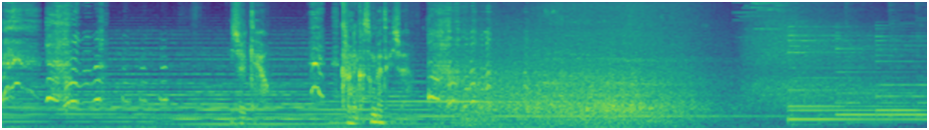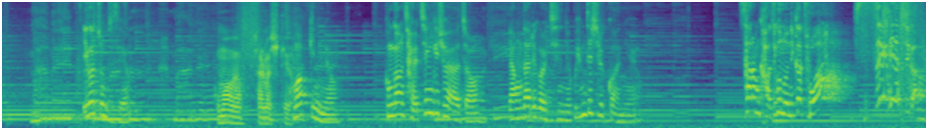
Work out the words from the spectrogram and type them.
잊을게요. 그러니까 선배도 잊어요. 이것 좀 드세요 고마워요. 잘 마실게요. 고맙긴요 건강 잘 챙기셔야죠 양다리 걸치느냐고 힘드실 거 아니에요 사람 가지고 노니까 좋아? 쓰레기 자식아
